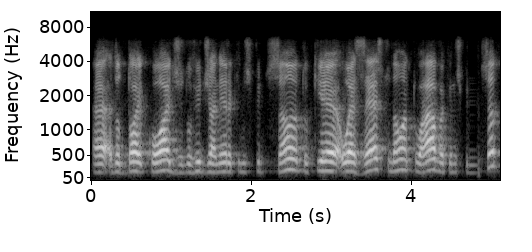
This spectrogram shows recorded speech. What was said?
é, do DOI-COD do Rio de Janeiro aqui no Espírito Santo, que é, o Exército não atuava aqui no Espírito Santo,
